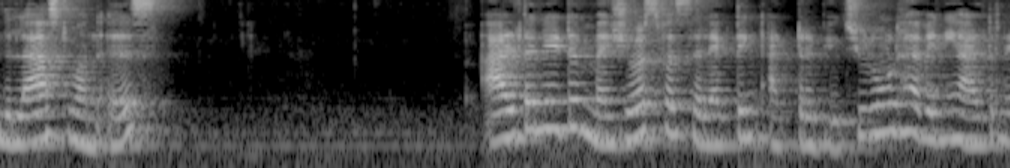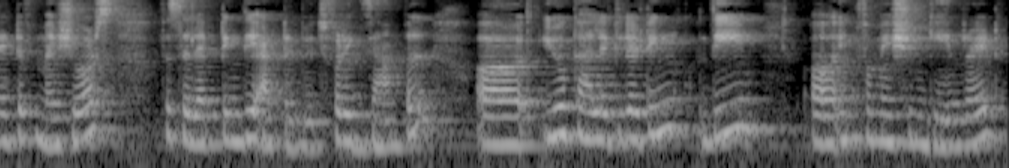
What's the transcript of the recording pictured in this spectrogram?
the last one is alternative measures for selecting attributes. You don't have any alternative measures for selecting the attributes. For example uh, you're calculating the uh, information gain right?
